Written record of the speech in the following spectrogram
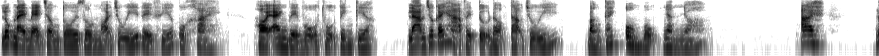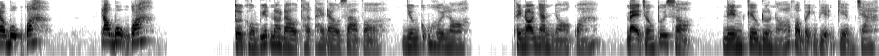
Lúc này mẹ chồng tôi dồn mọi chú ý về phía của Khải. Hỏi anh về vụ thụ tinh kia. Làm cho cái hạ phải tự động tạo chú ý bằng cách ôm bụng nhằn nhó. Ai? Đau bụng quá. Đau bụng quá. Tôi không biết nó đau thật hay đau giả vờ, nhưng cũng hơi lo. Thấy nó nhằn nhó quá, mẹ chồng tôi sợ, nên kêu đưa nó vào bệnh viện kiểm tra.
